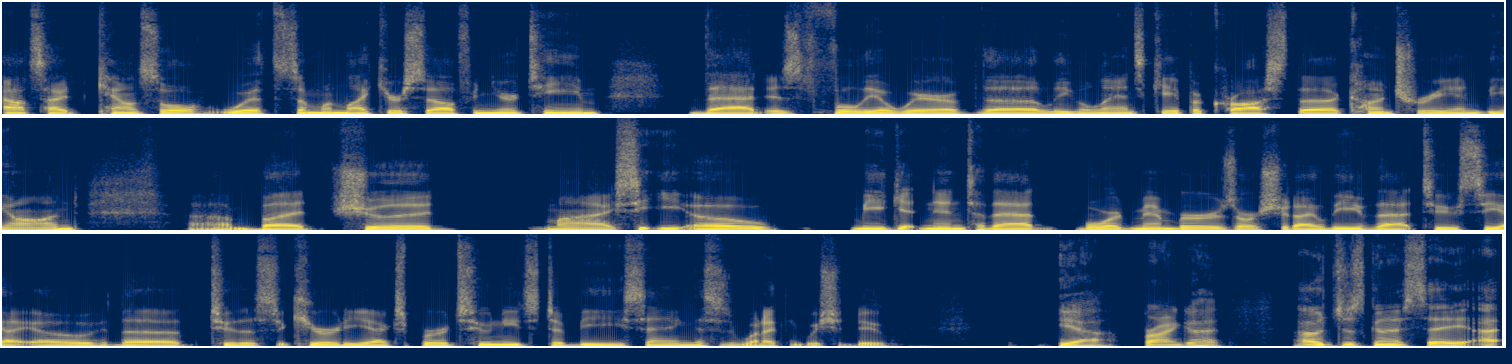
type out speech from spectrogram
outside counsel with someone like yourself and your team that is fully aware of the legal landscape across the country and beyond. Uh, but should my ceo be getting into that board members or should I leave that to CIO the to the security experts? Who needs to be saying this is what I think we should do yeah. Brian go ahead. I was just going to say I,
